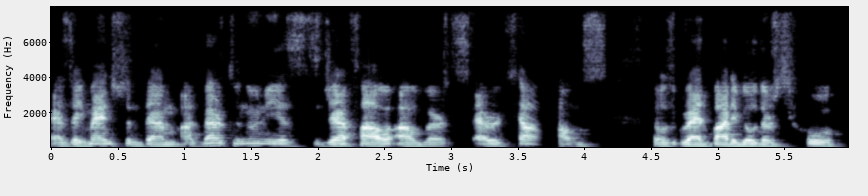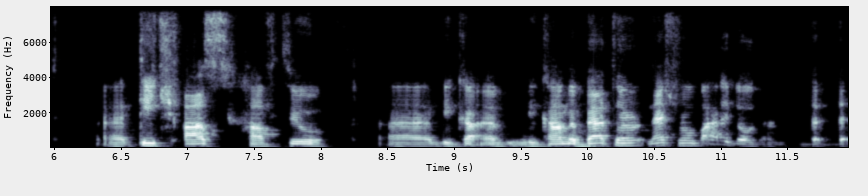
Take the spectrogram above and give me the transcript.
as I mentioned them: Alberto Nunez, Jeff Alberts, Eric Helms, those great bodybuilders who uh, teach us how to uh, become become a better natural bodybuilder. That, that,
